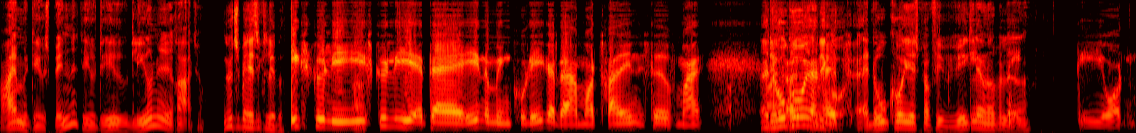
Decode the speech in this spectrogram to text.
Nej, men det er jo spændende. Det er jo, det er jo levende radio. Nu tilbage til klippet. Ikke skyld i, I er skyld i, at der er en af mine kolleger, der måttet træde ind i stedet for mig. Er det ok? Er det go- Er det ok, Jesper? For vi vil ikke lave noget på ladet. Det er i orden.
